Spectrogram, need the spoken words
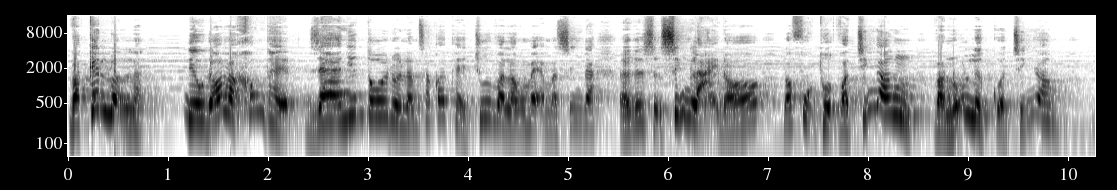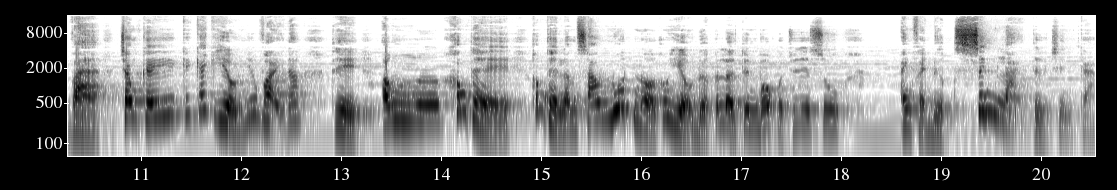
và kết luận là điều đó là không thể già như tôi rồi, làm sao có thể chui vào lòng mẹ mà sinh ra. Ở cái sự sinh lại đó, nó phụ thuộc vào chính ông, vào nỗ lực của chính ông. Và trong cái cái cách hiểu như vậy đó, thì ông ờ, không thể không thể làm sao nuốt nổi, không hiểu được cái lời tuyên bố của Chúa Giêsu anh phải được sinh lại từ trên cao.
